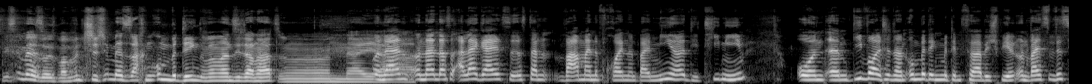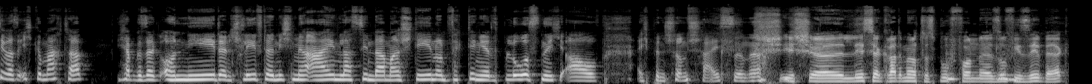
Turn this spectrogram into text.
Wie es immer so ist. Man wünscht sich immer Sachen unbedingt und wenn man sie dann hat, äh, naja. Und dann und dann das Allergeilste ist, dann war meine Freundin bei mir, die Tini, und ähm, die wollte dann unbedingt mit dem Furby spielen. Und weißt du, wisst ihr, was ich gemacht habe? Ich habe gesagt, oh nee, dann schläft er nicht mehr ein, lass den da mal stehen und weck den jetzt bloß nicht auf. Ich bin schon scheiße, ne? ich, ich äh, lese ja gerade immer noch das Buch von äh, Sophie Seeberg.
